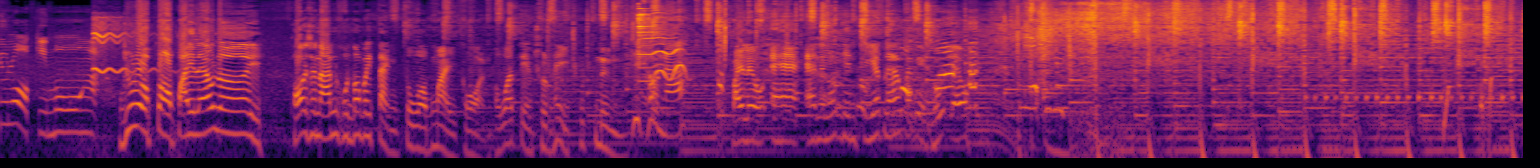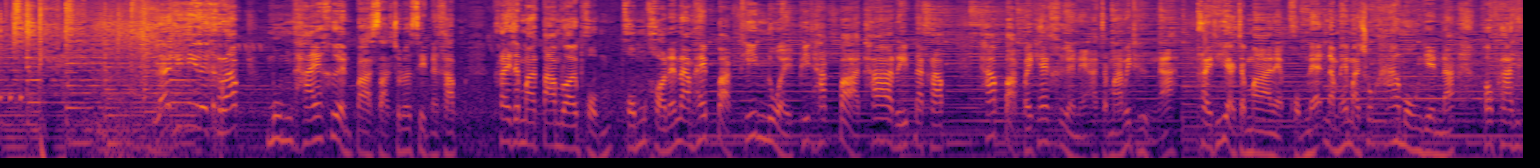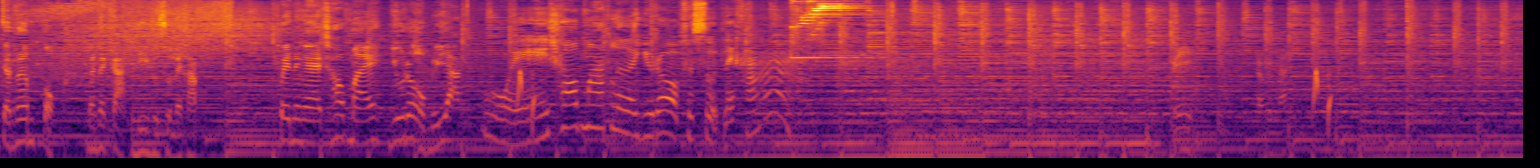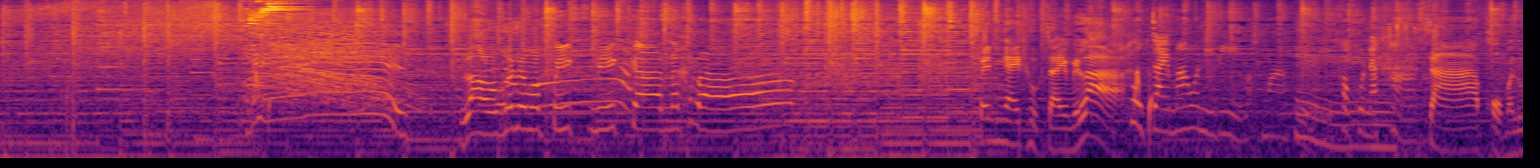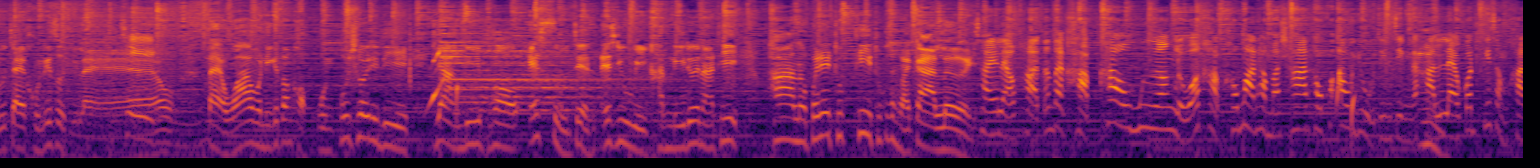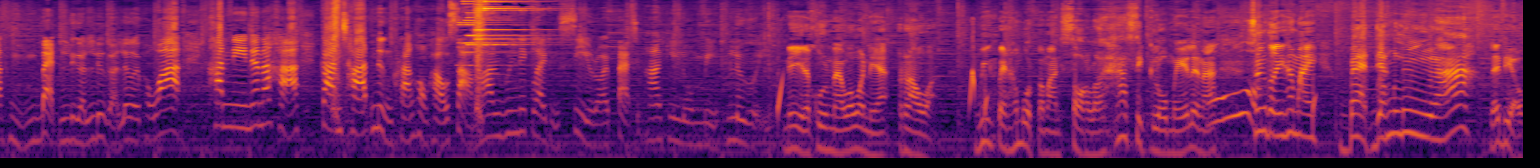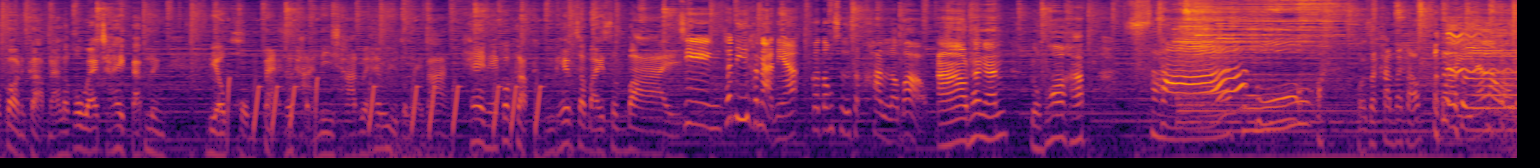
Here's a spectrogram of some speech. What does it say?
ยุโรปกี่โมงอะ ยุโรปต่อไปแล้วเลย เพราะฉะนั้นคุณต้องไปแต่งตัวใหม่ก่อน เพราะว่าเตรียมชุดให้อีกชุดหนึ่ง เดี๋ยวนะ ไปเร็วแอร์แอร์ในรถเย็นเจี๊ยบแล้วไปเปลี่ยนชุดเร็ว มุมท้ายเขื่อนป่าศักดิ์ชลสิทธิ์นะครับ ใครจะมาตามรอยผม ผมขอแนะนำให้ปักที่หน่วยพิทักษ์ป่าท่าริศนะครับ ถ้าปักไปแค่เขื่อนเนี่ยอาจจะมาไม่ถึงนะ ใครที่อยากจะมาเนี่ยผมแนะนำให้มาช่วง5โมงเย็นนะ เพราะพระอาทิตย์จะเริ่มตกบรรยากาศดีสุดๆเลยครับ เป็นยังไงชอบไหมยุโรปหรือยังโอ้ยชอบมากเลยยุโรปสุดๆเลยค่ะ เราก็จะมาปิกนิกกันนะครับ เป็นไงถูกใจไหมล่ะ ถูกใจมากวันนี้ดีมากๆเลยขอบคุณนะคะ จ้าผมมารู้ใจคุณที่สุดอยู่แล้จริง ว แต่ว่าวันนี้ก็ต้องขอบคุณผู้ช่วยดีๆ อย่าง d p o l S07 SUV คันนี้ด้วยนะที่พาเราไปได้ทุกที่ทุกสถานการณ์เลย ใช่แล้วค่ะ ตั้งแต่ขับเข้าเมืองหรือว่าขับเข้ามาธรรมชาติเขาก็เอาอยู่จริง ๆนะคะ อืม แล้วก็ที่สำคัญถึงแบตเหลือๆเลย เพราะว่าคันนี้เนี่ยนะคะ การชาร์จ 1 ครั้งของเขาสามารถวิ่งได้ไกลถึง 485 กิโลเมตรเลย นี่แล้วคุณไหมว่าวันเนี้ยเราอะ วิ่งไปทั้งหมดประมาณ 250 กิโลเมตรเลยนะโอ้ซึ่งตอนนี้ทำไมแบตยังเหลือ และเดี๋ยวก่อนกลับนะเราก็แวะชาร์จอีกแป๊บหนึ่งเดี๋ยวผมแปะสถานีชาร์จไว้ให้ว่าอยู่ตรงไหนบ้าง แค่นี้ก็กลับถึงกรุงเทพสบายจริง ถ้าดีขนาดเนี้ยก็ต้องซื้อสักคันแล้วเปล่า ๆอ้าวถ้างั้นหลวงพ่อครับ สาธุ ขอสักคันนะครับใจแล้วเราไว้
